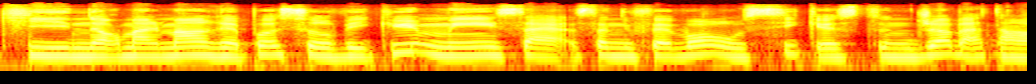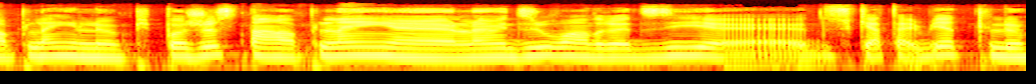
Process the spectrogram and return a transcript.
qui normalement n'auraient pas survécu. Mais ça, ça nous fait voir aussi que c'est une job à temps plein, là, puis pas juste temps plein lundi ou vendredi du 4 à 8. Là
